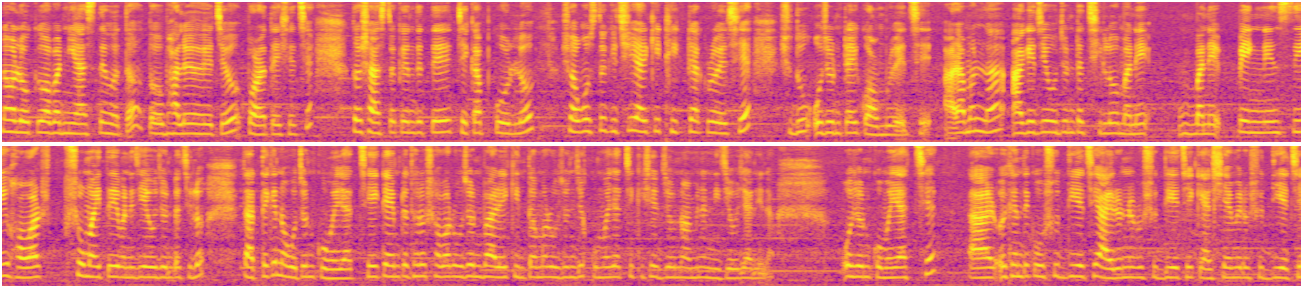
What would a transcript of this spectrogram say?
নাহলে ওকেও আবার নিয়ে আসতে হতো, তো ভালোই হয়েছে ও পড়াতে এসেছে। তো স্বাস্থ্যকেন্দ্রেতে চেক আপ করল, সমস্ত কিছুই আর কি ঠিকঠাক রয়েছে, শুধু ওজনটাই কম রয়েছে। আর আমার না, আগে যে ওজনটা ছিল মানে মানে প্রেগনেন্সি হওয়ার সময়তে মানে যে ওজনটা ছিল, তার থেকে না ওজন কমে যাচ্ছে। এই টাইমটা ধরো সবার ওজন বাড়ে, কিন্তু আমার ওজন যে কমে যাচ্ছে কিসের জন্য আমি না নিজেও জানি না। ওজন কমে যাচ্ছে, আর ওইখান থেকে ওষুধ দিয়েছে আয়রনের ওষুধ দিয়েছে ক্যালসিয়ামের ওষুধ দিয়েছে,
